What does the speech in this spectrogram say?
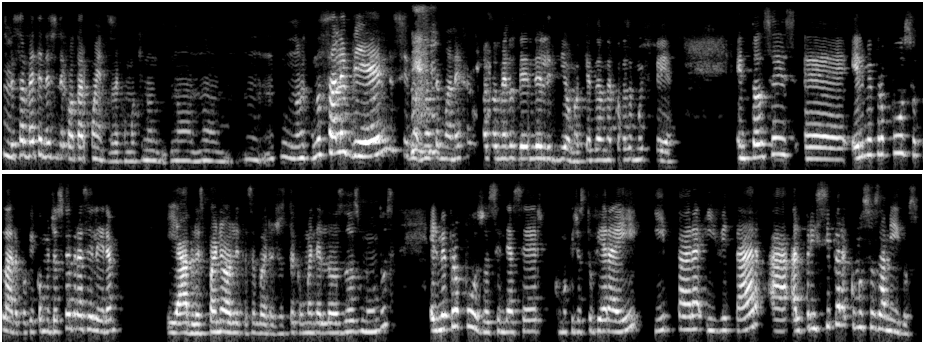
mm. especialmente en eso de contar cuentos, es como que no, no, no, no, no sale bien si no, no, te manejas más o menos bien el idioma, que es una cosa muy fea. Entonces, eh, él me propuso, claro, porque como yo soy brasileña y hablo español, entonces, bueno, yo estoy como en los dos mundos, él me propuso, así, de hacer como que yo estuviera ahí y para invitar, a, al principio era como sus amigos,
